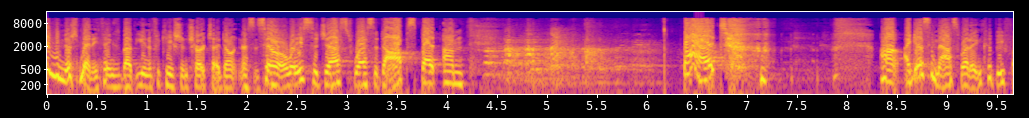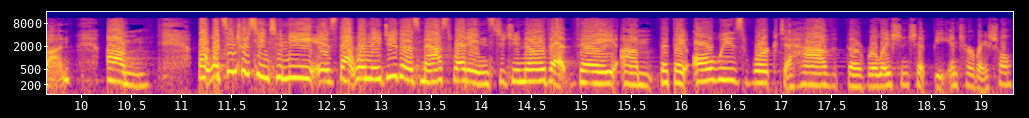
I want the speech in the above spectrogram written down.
I mean, there's many things about the Unification Church I don't necessarily suggest WES adopts, but, um, but, Uh, I guess a mass wedding could be fun. Um, but what's interesting to me is that when they do those mass weddings, did you know that they um, that they always work to have the relationship be interracial?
